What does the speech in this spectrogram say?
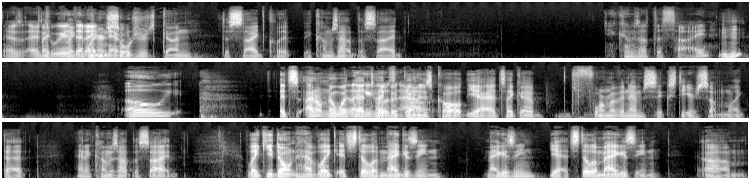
it was, it's like, weird like that Winter I never. Soldier's gun, the side clip, it comes out the side. It comes out the side. Mm-hmm. Oh, It's I don't know what Like that type of gun is called. Yeah, it's like a form of an M60 or something like that, and it comes out the side. Like you don't have like it's still a magazine. Magazine? Yeah, it's still a magazine. Um,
